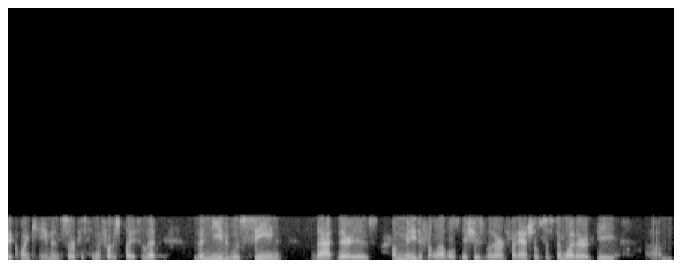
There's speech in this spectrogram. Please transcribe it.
Bitcoin came and surfaced in the first place, so that the need was seen that there is on many different levels issues with our financial system, whether it be um,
